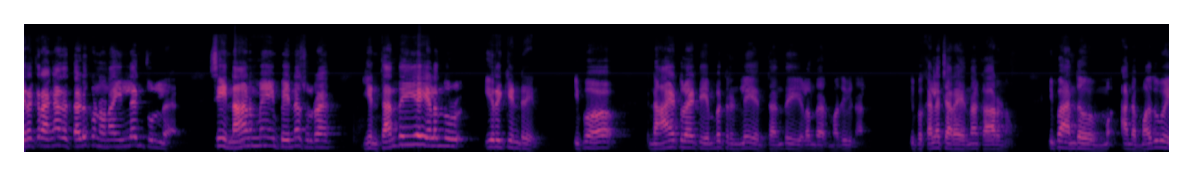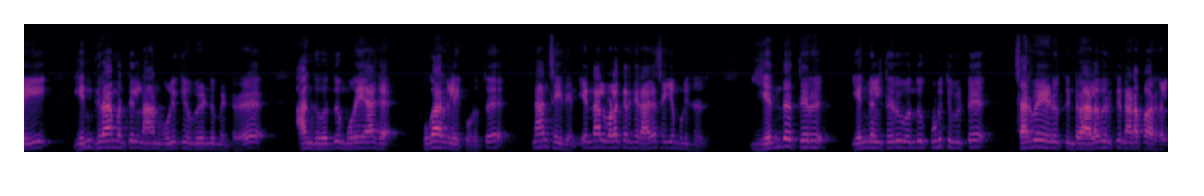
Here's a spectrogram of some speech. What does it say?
இறக்குறாங்க அதை தடுக்கணும். நான் இல்லைன்னு சொல்ல சரி நானுமே இப்போ என்ன சொல்கிறேன் என் தந்தையே இழந்து இருக்கின்றேன். இப்போது நான் ஆயிரத்தி தொள்ளாயிரத்தி எண்பத்தி ரெண்டுலேயே என் தந்தை இழந்தார் மதுவினால். இப்போ கள்ளச்சாராயம் தான் காரணம். இப்போ அந்த அந்த மதுவை என் கிராமத்தில் நான் ஒழிக்க வேண்டும் என்று அங்கு வந்து முறையாக புகார்களை கொடுத்து நான் செய்தேன். என்னால் வழக்கறிஞராக செய்ய முடிந்தது. எந்த தெரு எங்கள் தெரு வந்து குடித்துவிட்டு சர்வே எடுக்கின்ற அளவிற்கு நடப்பார்கள்.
